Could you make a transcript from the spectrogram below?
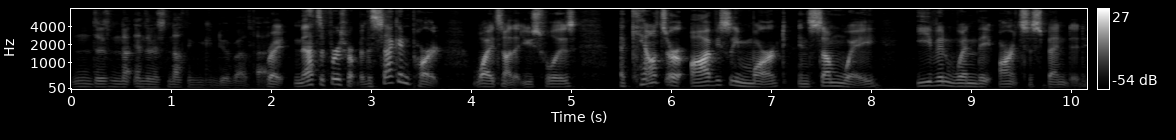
And there's no, and there's nothing you can do about that. Right. And that's the first part. But the second part, why it's not that useful, is accounts are obviously marked in some way, even when they aren't suspended.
